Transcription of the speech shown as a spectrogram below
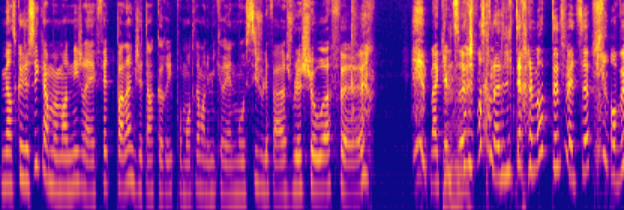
Mais en tout cas, je sais qu'à un moment donné, j'en avais fait pendant que j'étais en Corée pour montrer à mon ami coréenne. Moi aussi, je voulais faire, je voulais show off euh, ma culture. Mhm. Je pense qu'on a littéralement tout fait ça. On veut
